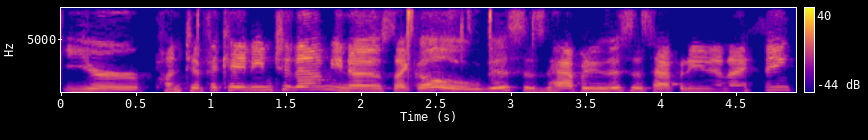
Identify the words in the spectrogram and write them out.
you're pontificating to them you know it's like oh this is happening this is happening. And i think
